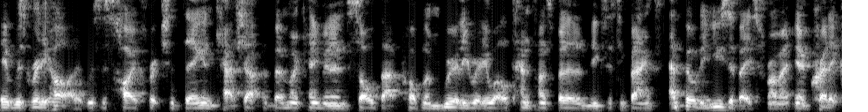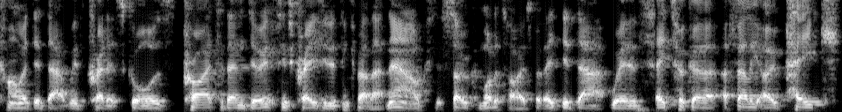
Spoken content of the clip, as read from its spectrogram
it was really hard. It was this high friction thing, and Cash App and Venmo came in and solved that problem really, really well, ten times better than the existing banks, and built a user base from it. You know, Credit Karma did that with credit scores prior to them doing it. it seems crazy to think about that now because it's so commoditized, but they did that with they took a, a fairly opaque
